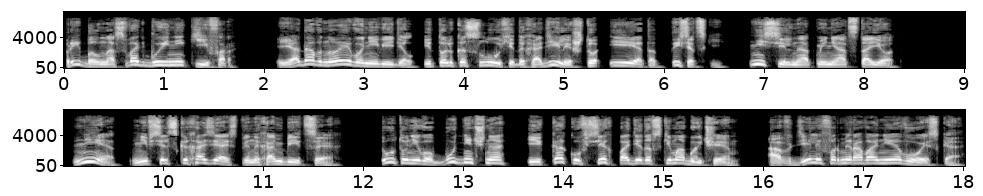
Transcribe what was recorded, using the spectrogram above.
прибыл на свадьбу и Никифор. Я давно его не видел, и только слухи доходили, что и этот Тысяцкий не сильно от меня отстает. Нет, не в сельскохозяйственных амбициях. Тут у него буднично и как у всех по дедовским обычаям, а в деле формирования войска.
